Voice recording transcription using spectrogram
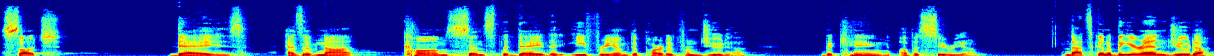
such days as have not come since the day that Ephraim departed from Judah, the king of Assyria. That's going to be your end, Judah.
